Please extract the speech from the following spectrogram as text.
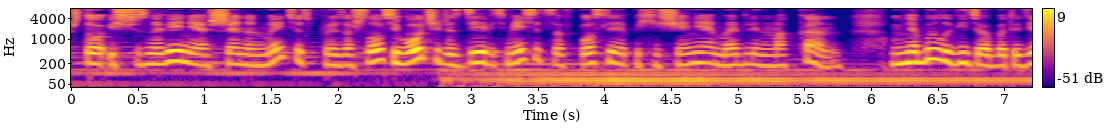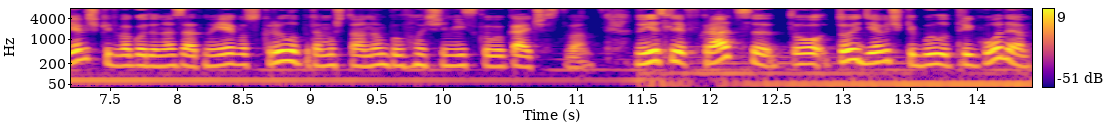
что исчезновение Шеннон Мэтьюс произошло всего через 9 месяцев после похищения Мэдлин Маккан. У меня было видео об этой девочке два года назад, но я его скрыла, потому что оно было очень низкого качества. Но если вкратце, то той девочке было 3 года,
